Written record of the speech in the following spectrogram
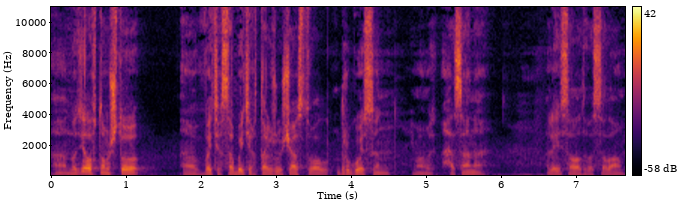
А, но дело в том, что э, в этих событиях также участвовал другой сын имама Хасана, алейхиссалату вассалам,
